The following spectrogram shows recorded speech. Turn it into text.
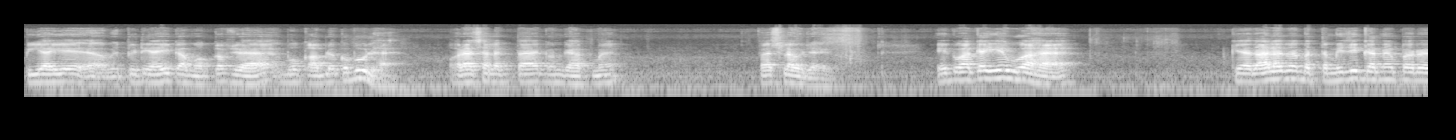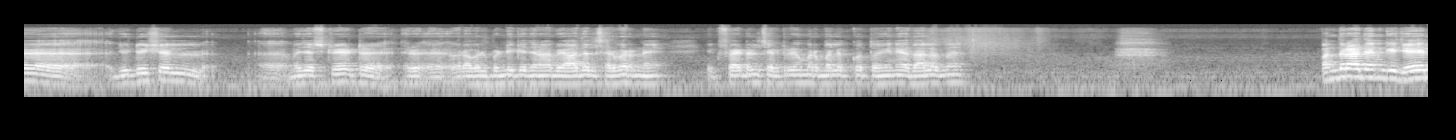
پی آئی اے، پی ٹی آئی کا موقف جو ہے، وہ قابل قبول ہے۔ اور ایسا لگتا ہے کہ ان کے حق میں فیصلہ ہو جائے گا۔ ایک واقعہ یہ ہوا ہے کہ عدالت میں بدتمیزی کرنے پر جوڈیشل مجسٹریٹ راول پنڈی کے جناب عادل سرور نے ایک فیڈرل سیکٹری عمر ملک کو توہین عدالت میں پندرہ دن کی جیل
